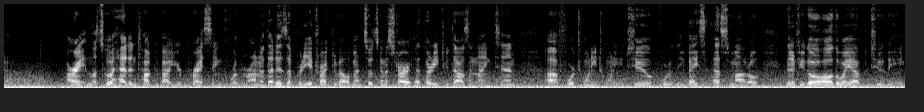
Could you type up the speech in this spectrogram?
Yeah. All right, and let's go ahead and talk about your pricing for the Murano. That is a pretty attractive element. So it's going to start at 32910 uh, for 2022 for the base S model. Then if you go all the way up to the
